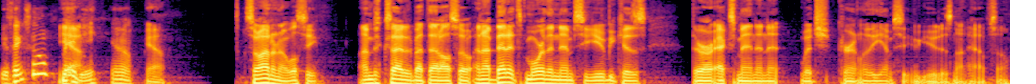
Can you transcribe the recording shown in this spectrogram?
You think so? Yeah. Maybe. Yeah. Yeah. So I don't know. We'll see. I'm excited about that also, and I bet it's more than MCU because there are X Men in it, which currently the MCU does not have. So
